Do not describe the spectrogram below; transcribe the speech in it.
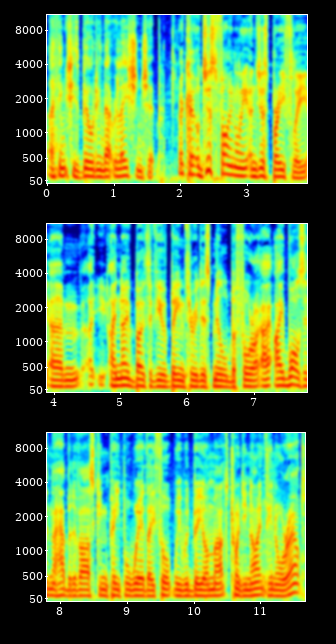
I think she's building that relationship. Okay, well, just finally and just briefly, um, I, I know both of you have been through this mill before. I, I was in the habit of asking people where they thought we would be on March 29th, in or out.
